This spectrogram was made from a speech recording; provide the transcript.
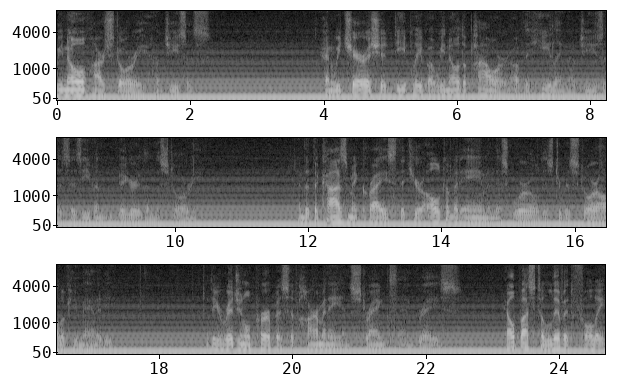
we know our story of Jesus and we cherish it deeply, but we know the power of the healing of Jesus is even bigger than the story. And that the cosmic Christ, that your ultimate aim in this world is to restore all of humanity to the original purpose of harmony and strength and grace. Help us to live it fully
